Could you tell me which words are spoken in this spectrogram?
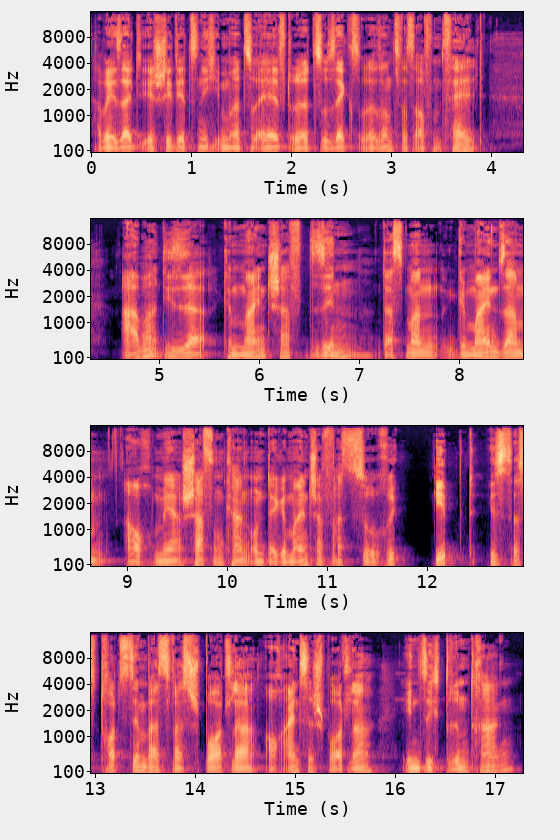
Aber ihr seid, ihr steht jetzt nicht immer zu elf oder zu sechs oder sonst was auf dem Feld. Aber dieser Gemeinschaftssinn, dass man gemeinsam auch mehr schaffen kann und der Gemeinschaft was zurückgibt, ist das trotzdem was, was Sportler, auch Einzelsportler in sich drin tragen?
